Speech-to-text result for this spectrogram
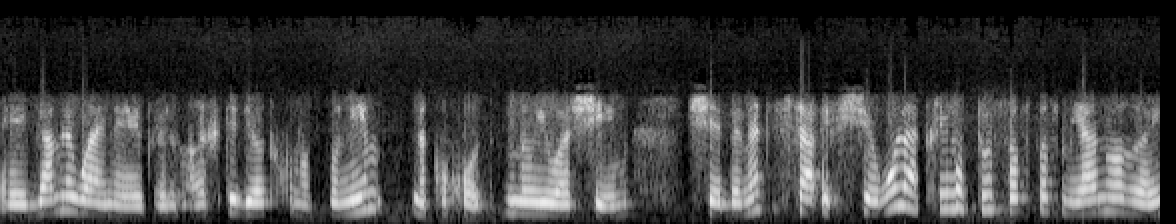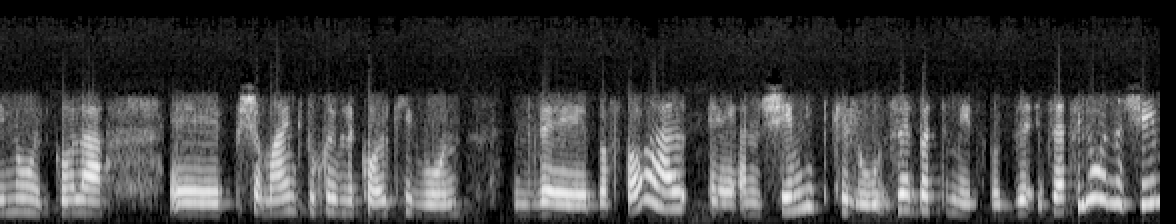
גם ל-ynet ולמערכת ידיעות אחרונות, פונים לקוחות מיואשים. שבאמת אפשר, אפשרו להתחיל לטוס סוף סוף מינואר, ראינו את כל השמיים פתוחים לכל כיוון. ובפועל אה, אנשים נתקלו, זה בת מצוות, זה, זה אפילו אנשים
